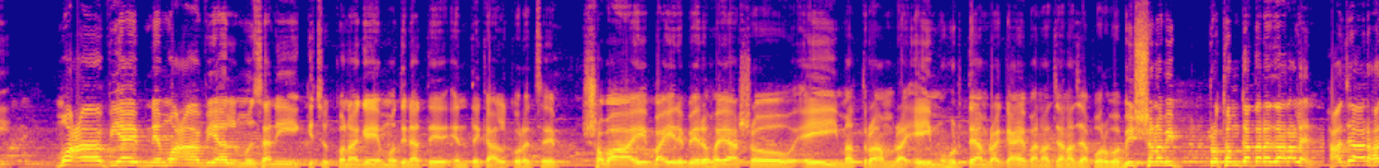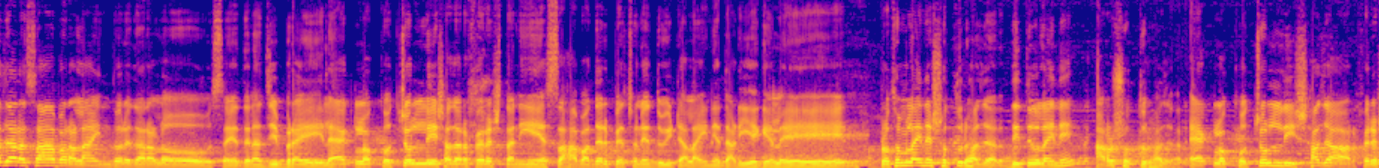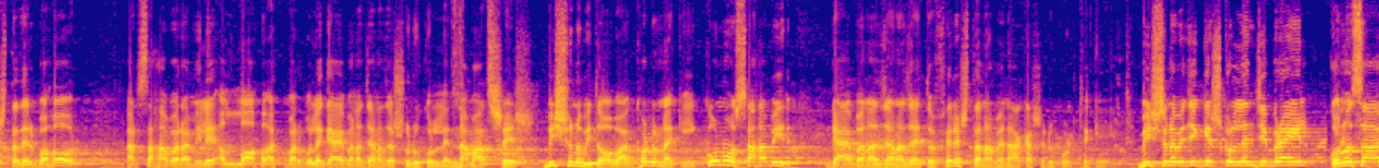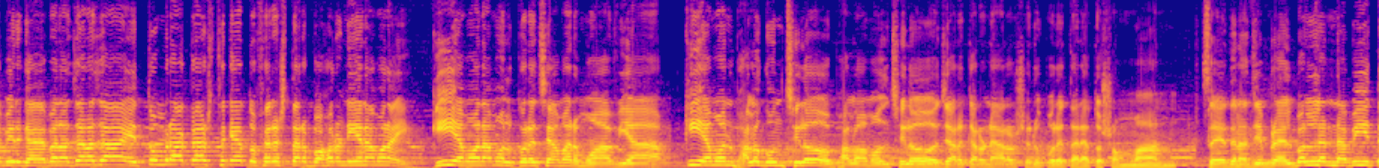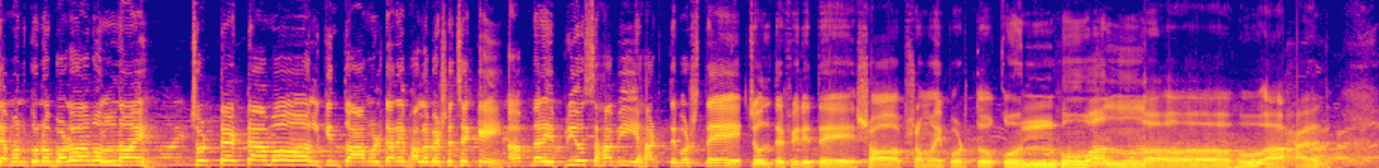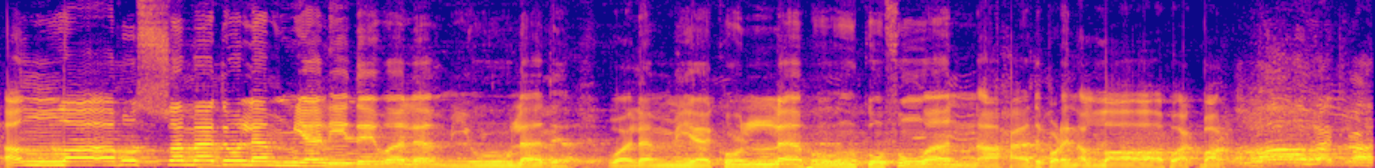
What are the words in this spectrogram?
মুআবিয়া ইবনে মুআবিয়া আল মুজানি কিছুক্ষণ আগে মদিনাতে ইন্তেকাল করেছে। সবাই বাইরে বের হয়ে আসো, এই মাত্র আমরা, এই মুহূর্তে আমরা গায়েবানা জানাজা পড়ব। বিশ্বনবী প্রথম কাতারে দাঁড়ালেন। হাজার হাজার সাহাবারা লাইন ধরে দাঁড়াল। সৈয়দনা জিব্রাইল এক লক্ষ চল্লিশ হাজার ফেরেস্তা নিয়ে সাহাবাদের পেছনে দুইটা লাইনে দাঁড়িয়ে গেলেন। প্রথম লাইনে সত্তর হাজার, দ্বিতীয় লাইনে আরও সত্তর হাজার। এক লক্ষ চল্লিশ হাজার ফেরেস্তাদের বহর আর সাহাবারা মিলে আল্লাহ আকবার বলে গায়েবানা জানাজা শুরু করলেন। নামাজ শেষ। বিশ্বনবী তো অবাক ঘটনা কি? কোন সাহাবীর গায়েবানা জানাজায় তো ফেরেশতা নামে না আকাশের উপর থেকে। বিশ্বনবী জিজ্ঞেস করলেন, জিব্রাইল, কোন সাহাবীর গায়েবানা জানা যায় তোমরা আকাশ থেকে এত ফেরেশতার বহর নিয়ে নামো নাই? কি এমন আমল করেছে আমার মুয়াবিয়া কি এমন ভালো গুণ ছিল, ভালো আমল ছিল, যার কারণে আরশের উপরে তার এত সম্মান? সৈয়দনা জিব্রাইল বললেন, নবী, তেমন কোনো বড় আমল নয়। ছোট্ট একটা আমল, কিন্তু আমলটারে ভালোবেসেছে কে? আপনার এই প্রিয় সাহাবি হাঁটতে বসতে, চলতে ফিরিতে, সব সময় পড়তো, কুল হুয়াল্লাহু আহাদ, আল্লাহু সামাদ লাম ইয়ালিদ ওয়া লাম কুফুয়ান আহাদ। পড়েন আল্লাহু আকবার।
